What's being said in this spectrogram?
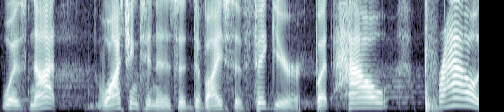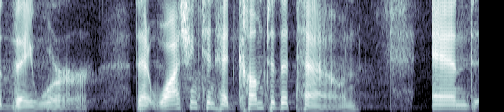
was not Washington is a divisive figure, but how proud they were that Washington had come to the town and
